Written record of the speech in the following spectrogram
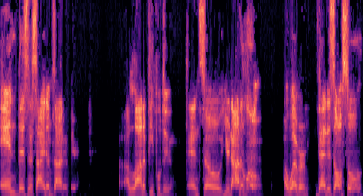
and business items out of there. A lot of people do. And so you're not alone. However, that is also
